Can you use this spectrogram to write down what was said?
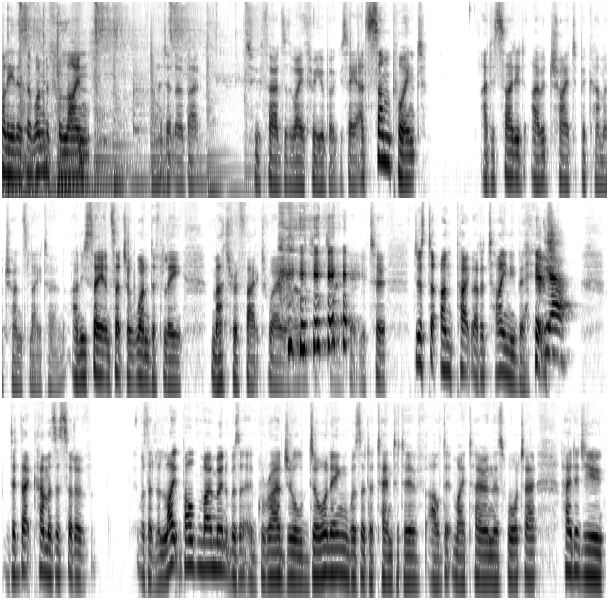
Polly, there's a wonderful line. I don't know about two thirds of the way through your book. You say, at some point, I decided I would try to become a translator. And you say it in such a wonderfully matter of fact way. I wanted to get you to just to unpack that a tiny bit. Yeah. Did that come as a sort of was it a light bulb moment? Was it a gradual dawning? Was it a tentative I'll dip my toe in this water? How did you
